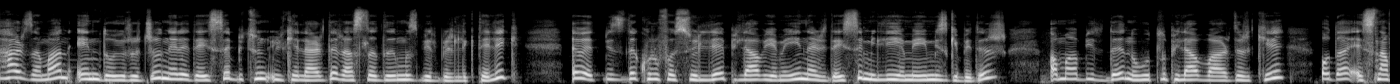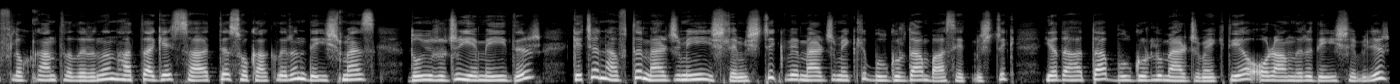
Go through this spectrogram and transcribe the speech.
her zaman en doyurucu, neredeyse bütün ülkelerde rastladığımız bir birliktelik. Evet bizde kuru fasulye, pilav yemeği neredeyse milli yemeğimiz gibidir. Ama bir de nohutlu pilav vardır ki o da esnaf lokantalarının hatta geç saatte sokakların değişmez doyurucu yemeğidir. Geçen hafta mercimeği işlemiştik ve mercimekli bulgurdan bahsetmiştik ya da hatta bulgurlu mercimek diye oranları değişebilir.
